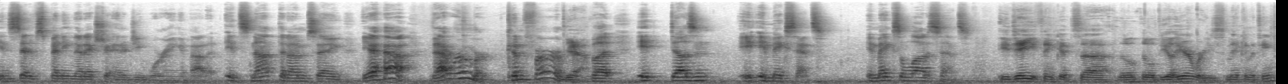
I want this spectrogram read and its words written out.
instead of spending that extra energy worrying about it. It's not that I'm saying, yeah, that rumor confirmed, Yeah. but it doesn't. It, it makes sense. It makes a lot of sense. EJ, you think it's a little little deal here where he's making the team?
